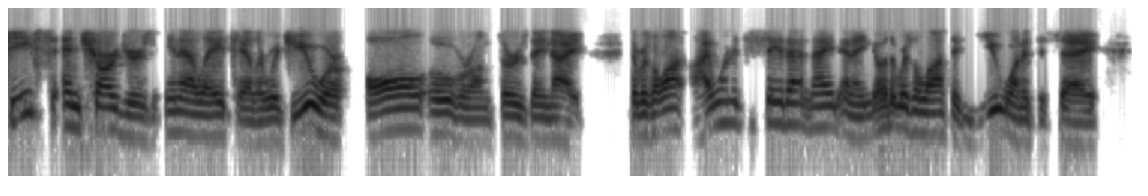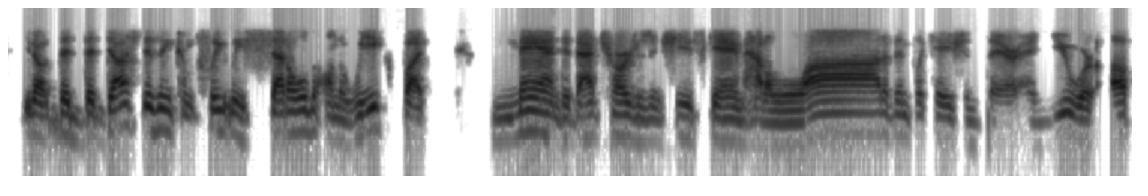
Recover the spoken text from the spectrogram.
Chiefs and Chargers in LA, Taylor, which you were all over on Thursday night. There was a lot I wanted to say that night, and I know there was a lot that you wanted to say you know, the, the dust isn't completely settled on the week, but man, did that Chargers and Chiefs game have a lot of implications there. And you were up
